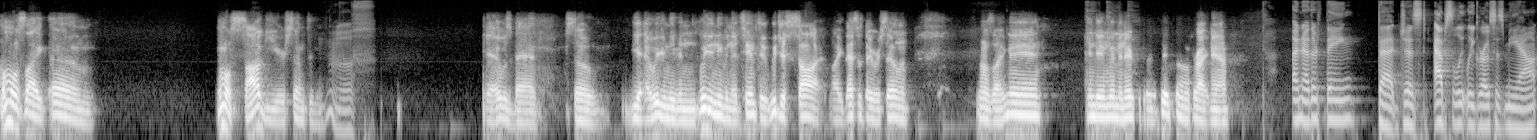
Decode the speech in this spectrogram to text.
almost like um almost soggy or something. Ugh. Yeah, it was bad. So yeah, we didn't even we didn't even attempt it. We just saw it. Like that's what they were selling. And I was like, man, Indian women everywhere pissed off right now. Another thing that just absolutely grosses me out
